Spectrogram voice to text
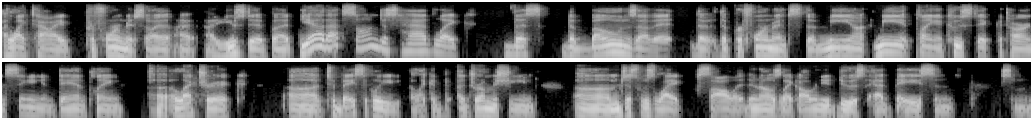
I liked how I performed it, so I, I, I used it. But yeah, that song just had like this the bones of it, the the performance, the me uh, me playing acoustic guitar and singing, and Dan playing uh, electric uh, to basically like a, a drum machine. Um, just was like solid, and I was like, all we need to do is add bass and some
